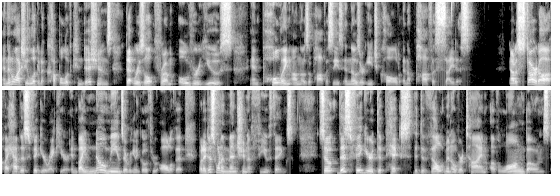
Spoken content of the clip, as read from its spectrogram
And then we'll actually look at a couple of conditions that result from overuse and pulling on those apophyses, and those are each called an apophysitis. Now to start off, I have this figure right here, and by no means are we going to go through all of it, but I just want to mention a few things. So this figure depicts the development over time of long bones,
